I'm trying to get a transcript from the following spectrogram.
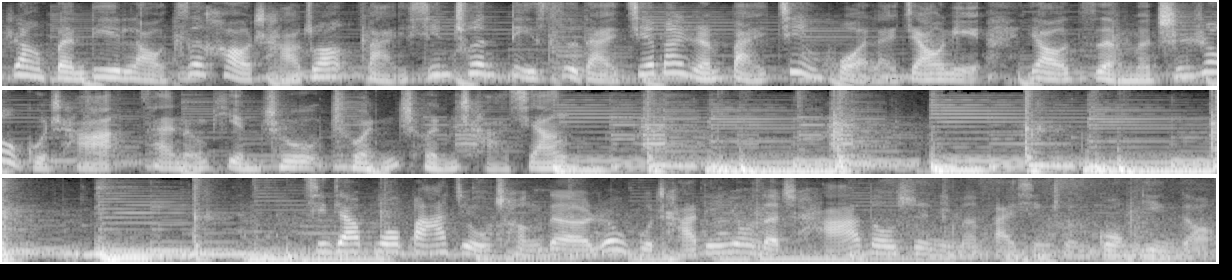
让本地老字号茶庄百新春第四代接班人白进火来教你要怎么吃肉骨茶，才能品出纯纯茶香。新加坡八九成的肉骨茶店用的茶都是你们百姓村供应的、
